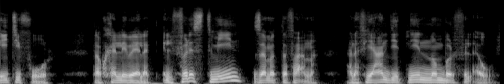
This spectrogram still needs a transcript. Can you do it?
84 طب خلي بالك ال first mean زي ما اتفقنا أنا في عندي اتنين number في الأول.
